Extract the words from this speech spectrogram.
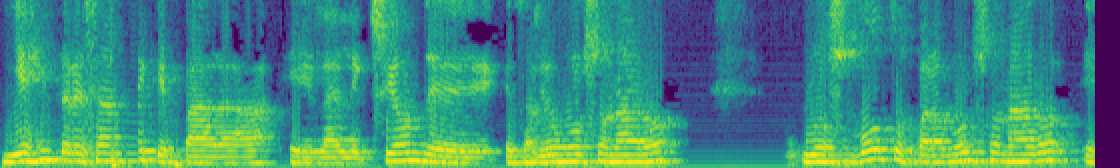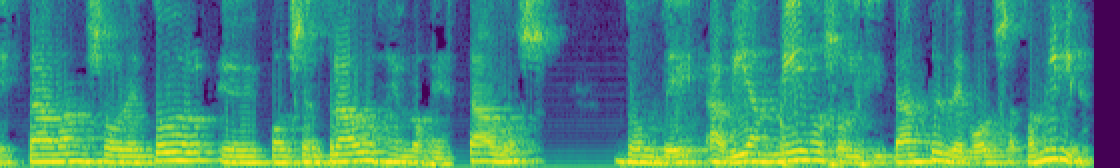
Y es interesante que para eh, la elección de que salió Bolsonaro, los votos para Bolsonaro estaban sobre todo eh, concentrados en los estados donde había menos solicitantes de Bolsa Familia.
